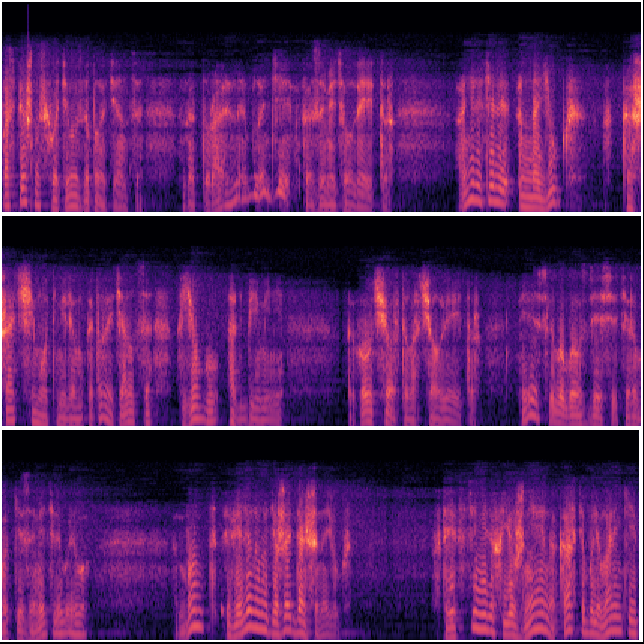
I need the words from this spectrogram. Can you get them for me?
поспешно схватилась за полотенце. «Натуральная блондинка», — заметил Лейтер. Они летели на юг к кошачьим отмелям, которые тянутся к югу от Бимени. «Какого черта?» — ворчал Лейтер. «Если бы был здесь, эти рыбаки заметили бы его». Бонд велел ему держать дальше на юг. В 30 милях южнее на карте были маленькие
